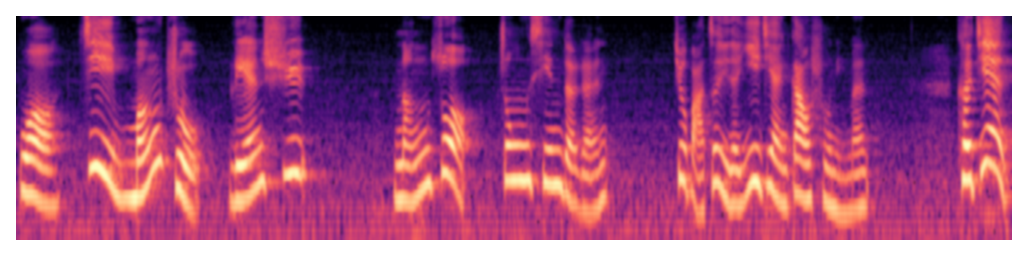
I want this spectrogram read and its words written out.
我既蒙主怜恤，能做忠心的人。就把自己的意见告诉你们，可见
